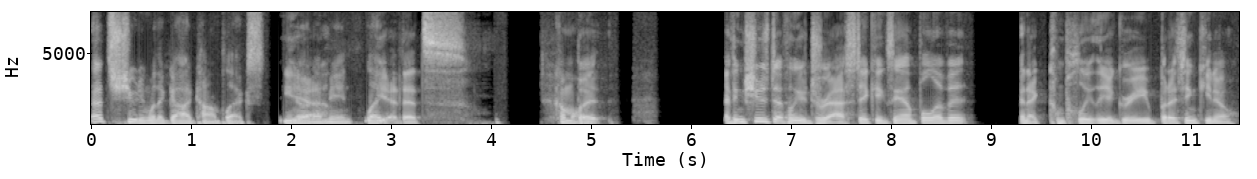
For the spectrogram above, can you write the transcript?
that's shooting with a god complex. You know what I mean? Like, yeah, that's come on. but I think she was definitely a drastic example of it, and I completely agree. But I think you know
